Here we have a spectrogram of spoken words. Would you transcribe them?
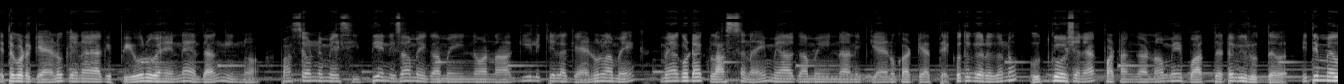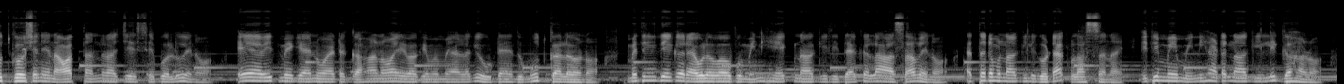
එතකොට ගෑනු කෙනායාගේ පියවරු වැහෙන්න ඇඳන් ඉන්නවා. පස්සේ ඔන්න මේ සිද්ධිය නිසා මේ ගමේ ඉන්නවා නාගීලි කියලා ගෑනු ළමෙක් මෙයා ගොඩක් ලස්සනයි. මෙයා ගමේ ඉන්න අනිත් ගෑනු කට්ටියත් එකතු කරගෙන උද්ඝෝෂණයක් පටන් ගන්නවා මේ බද්දට විරුද්ධව. ඉතින් මේ උද්ඝෝෂණය නවත්තන්න රජයේ සෙබළු එනවා ඒ ඇවිත් මේ ගෑනුවායට ගහනවා ඒවගේම මෙයාලගේ උඩ ඇඳුමුත් ගලවනවා. මෙතිනිදේක රැවලවපු මිනිහෙක් නාගිලි දැකලා ආසා වෙනවා. ඇත්තටම නාගිලි ගොඩක් ලස්සනයි. ඉතින් මේ මිනිහට නාගිල්ලි ගහනවා.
